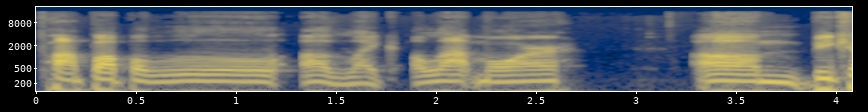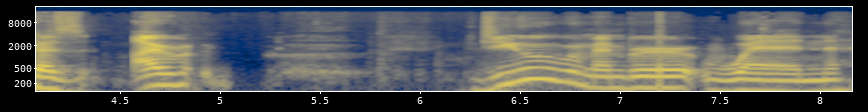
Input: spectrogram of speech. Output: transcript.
pop up a little, uh, like a lot more. Um, because I do you remember when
